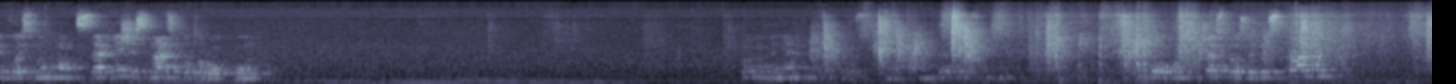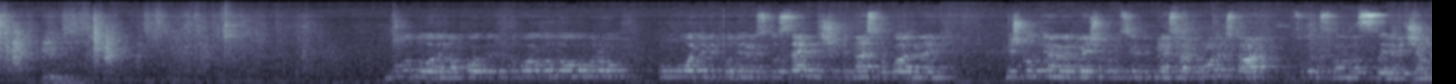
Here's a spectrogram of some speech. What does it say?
від 8 серпня 2016 року. Про надання Судового під час розгляду справи було додано копію трудового договору угоди від 11 серпня 2015 укладеної між колективним виробничим комерційним підприємством «Автомоторс» та Гуцулом Василем Васильовичем.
